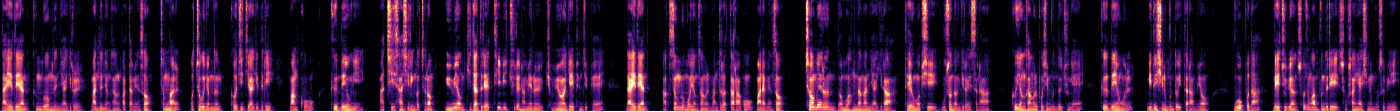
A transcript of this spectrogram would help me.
나에 대한 근거 없는 이야기를 만든 영상을 봤다면서 정말 어처구니없는 거짓 이야기들이 많고 그 내용이 마치 사실인 것처럼 유명 기자들의 TV 출연 화면을 교묘하게 편집해 나에 대한 악성 루머 영상을 만들었다라고 말하면서 처음에는 너무 황당한 이야기라 대응 없이 웃어 넘기려 했으나 그 영상을 보신 분들 중에 그 내용을 믿으시는 분도 있다라며 무엇보다 내 주변 소중한 분들이 속상해 하시는 모습이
